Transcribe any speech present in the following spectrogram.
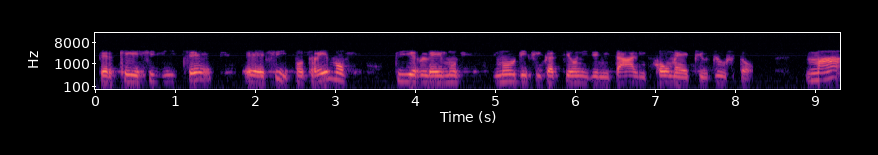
perché si dice eh, sì, potremmo dirle modificazioni genitali come è più giusto, ma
